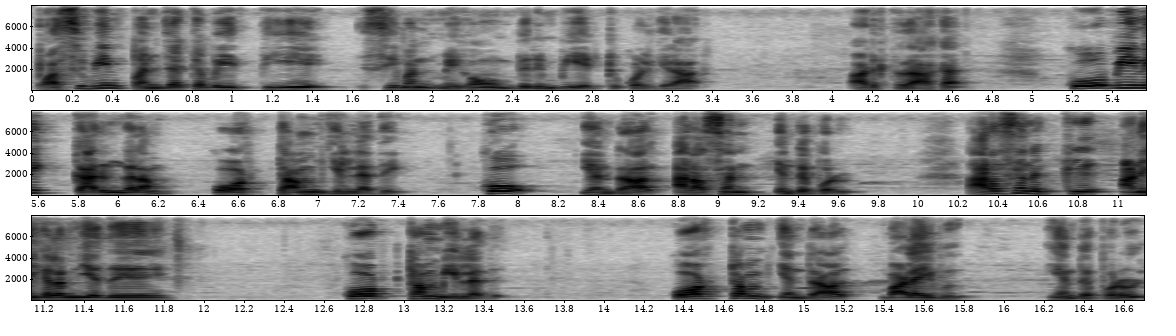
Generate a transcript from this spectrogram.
பசுவின் பஞ்சகவியத்தையே சிவன் மிகவும் விரும்பி ஏற்றுக்கொள்கிறார். அடுத்ததாக கோவினிக் கருங்கலம் கோட்டம் இல்லது. கோ என்றால் அரசன் என்று பொருள். அரசனுக்கு அணிகலம் எது? கோட்டம் இல்லது. கோட்டம் என்றால் வளைவு என்று பொருள்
